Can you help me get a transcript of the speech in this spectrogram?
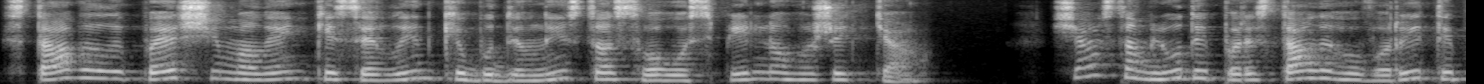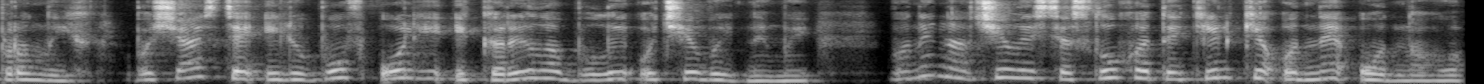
ставили перші маленькі цеглинки будівництва свого спільного життя. Часом люди перестали говорити про них, бо щастя і любов Ольги і Кирила були очевидними. Вони навчилися слухати тільки одне одного,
